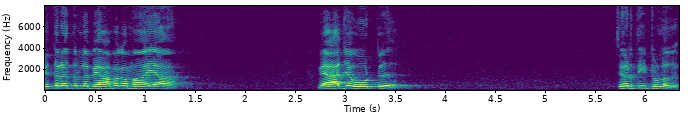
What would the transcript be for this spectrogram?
ഇത്തരത്തിലുള്ള വ്യാപകമായ വ്യാജ വോട്ട് ചേർത്തിയിട്ടുള്ളത്.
